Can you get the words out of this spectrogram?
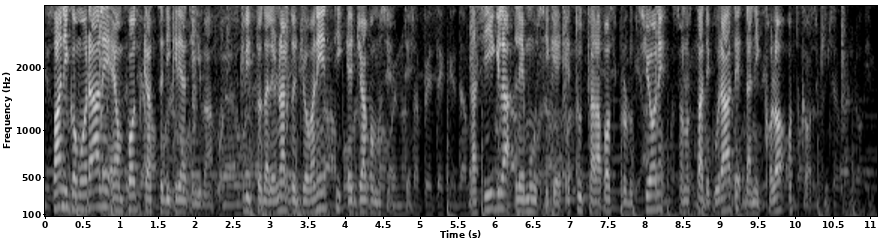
Panico Morale è un podcast di creativa, scritto da Leonardo Giovanetti e Giacomo Sette. La sigla, le musiche e tutta la post-produzione sono state curate da Niccolò Otkowski.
